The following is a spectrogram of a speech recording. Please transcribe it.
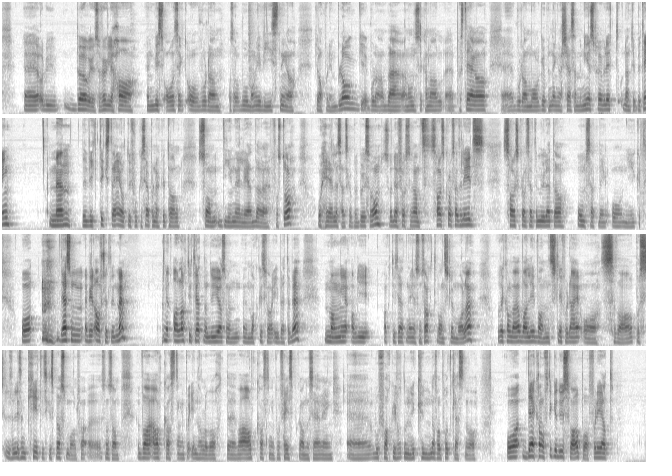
Eh, og du bør jo selvfølgelig ha en viss oversikt over hvordan, altså hvor mange visninger du har på din blogg, hvordan hver annonsekanal presterer, hvordan målgruppen engasjerer seg med nyhetsprøvet ditt og den type ting. Men det viktigste er at du fokuserer på nøkkeltall som dine ledere forstår, og hele selskapet bryr seg om. Så det er først og fremst salgskvalifiserte leads, salgskvalifiserte muligheter, omsetning og nye kunder. Og det som jeg vil avslutte litt med, at alle aktivitetene du gjør som en markedsfører i BTB, mange av de aktivitetene er som sagt vanskelig å måle. Og det kan være veldig vanskelig for deg å svare på sånn kritiske spørsmål. Eh, sånn som hva er avkastningen på innholdet vårt, eh, hva er avkastningen på Facebook-annonsering, eh, hvorfor har ikke vi fått noen nye kunder fra podkasten vår? Og det kan ofte ikke du svare på, fordi at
